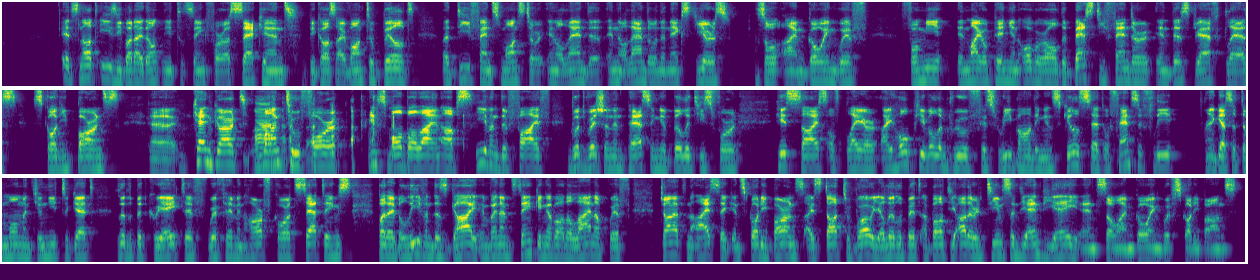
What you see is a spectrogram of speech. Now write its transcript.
it's not easy, but I don't need to think for a second because I want to build a defense monster in Orlando in Orlando in the next years. So I'm going with, for me, in my opinion, overall the best defender in this draft class, Scottie Barnes. Uh, can guard one, two, four in small ball lineups, even the five, good vision and passing abilities for his size of player. I hope he will improve his rebounding and skill set offensively I guess at the moment you need to get a little bit creative with him in half court settings, but I believe in this guy. And when I'm thinking about a lineup with Jonathan Isaac and Scottie Barnes, I start to worry a little bit about the other teams in the NBA. And so I'm going with Scottie Barnes.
